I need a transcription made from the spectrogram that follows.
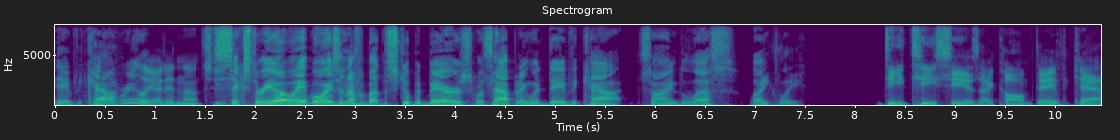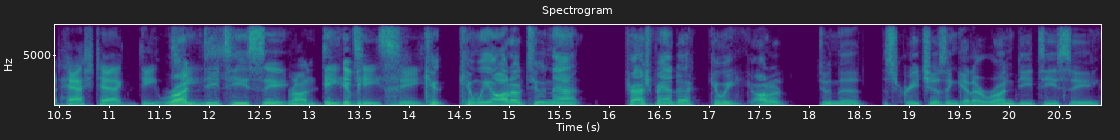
Dave the Cat. Oh, really? I did not see. 630. Hey, boys, enough about the stupid Bears. What's happening with Dave the Cat? Signed less likely. DTC, as I call him, Dave the Cat. Hashtag DTC. Run DTC. Run DTC. Can, can we auto tune that? Trash Panda? Can we auto tune the, the screeches and get a run DTC?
